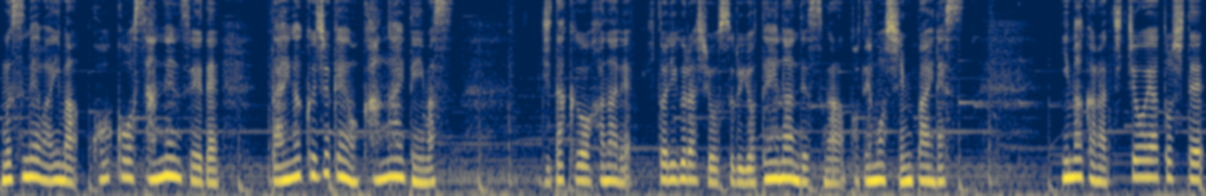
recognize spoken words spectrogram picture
娘は今高校3年生で大学受験を考えています。自宅を離れ一人暮らしをする予定なんですがとても心配です。今から父親として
